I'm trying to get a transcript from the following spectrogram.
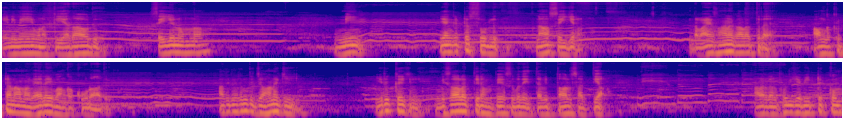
இனிமே உனக்கு ஏதாவது செய்யணும்னா நீ என்கிட்ட சொல்லு. நான் செய்கிறேன். இந்த வயசான காலத்தில் அவங்கக்கிட்ட நாம் வேலை வாங்கக்கூடாது. அதிலிருந்து ஜானகி இருக்கையில் விசாலத்திடம் பேசுவதை தவிர்த்தால் சத்யா. அவர்கள் புதிய வீட்டுக்கும்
